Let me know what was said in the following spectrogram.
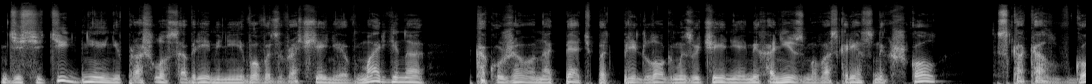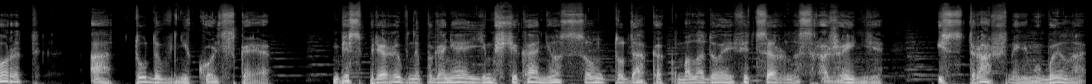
Десяти дней не прошло со времени его возвращения в Марьино, как уже он опять под предлогом изучения механизма воскресных школ скакал в город, а оттуда в Никольское. Беспрерывно погоняя ямщика, несся он туда, как молодой офицер на сраженье. И страшно ему было,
